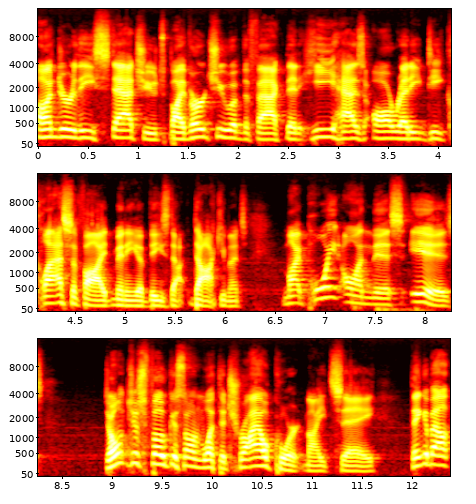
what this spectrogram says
under these statutes by virtue of the fact that he has already declassified many of these do- documents. My point on this is don't just focus on what the trial court might say. Think about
